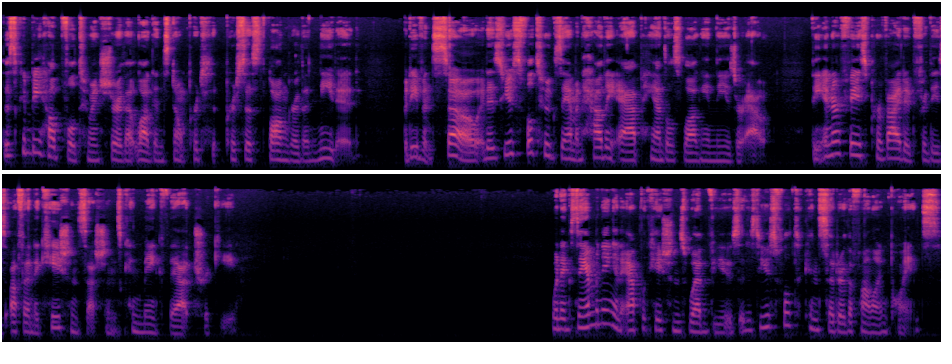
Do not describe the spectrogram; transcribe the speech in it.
This can be helpful to ensure that logins don't per persist longer than needed. But even so, it is useful to examine how the app handles logging the user out. The interface provided for these authentication sessions can make that tricky. When examining an application's web views, it is useful to consider the following points.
